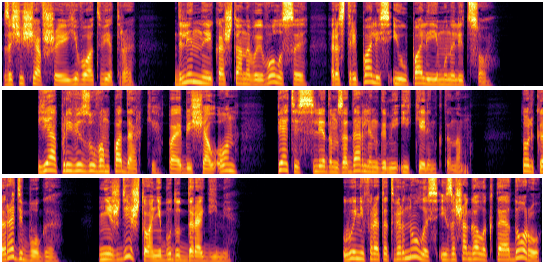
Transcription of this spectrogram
защищавшее его от ветра, длинные каштановые волосы растрепались и упали ему на лицо. «Я привезу вам подарки», — пообещал он, пятясь следом за Дарлингами и Келлингтоном. «Только ради бога, не жди, что они будут дорогими». Уинифред отвернулась и зашагала к Теодору,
